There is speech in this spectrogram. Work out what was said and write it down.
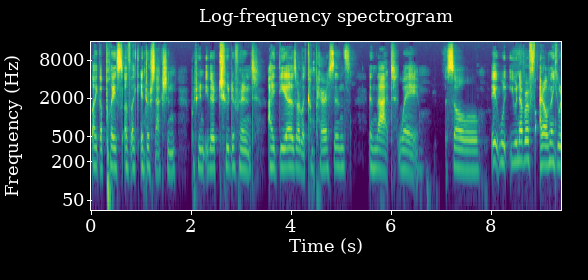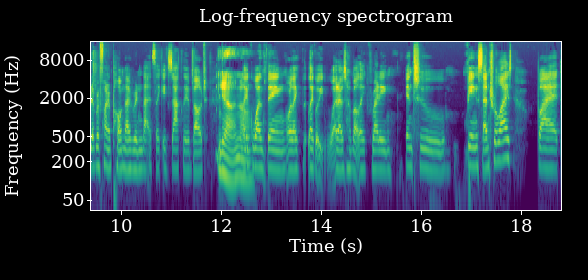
like a place of like intersection between either two different ideas or like comparisons in that way. So it would you would never f- I don't think you would ever find a poem that I've written that it's like exactly about Yeah, no. like one thing or like like what I was talking about like writing into being centralized but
